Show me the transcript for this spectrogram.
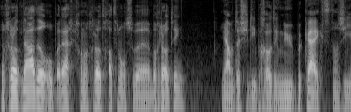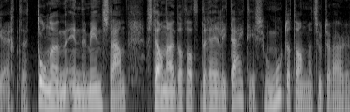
een groot nadeel op. En eigenlijk gewoon een groot gat in onze begroting. Ja, want als je die begroting nu bekijkt, dan zie je echt tonnen in de min staan. Stel nou dat dat de realiteit is. Hoe moet dat dan met Zoeterwoude?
